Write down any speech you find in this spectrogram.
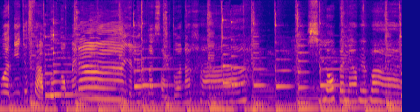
งวดนี้จะสามตัวตรงไหมนะอย่าลืมตัดสองตัวนะคะซีโร่ไปแล้ว บ๊ายบาย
